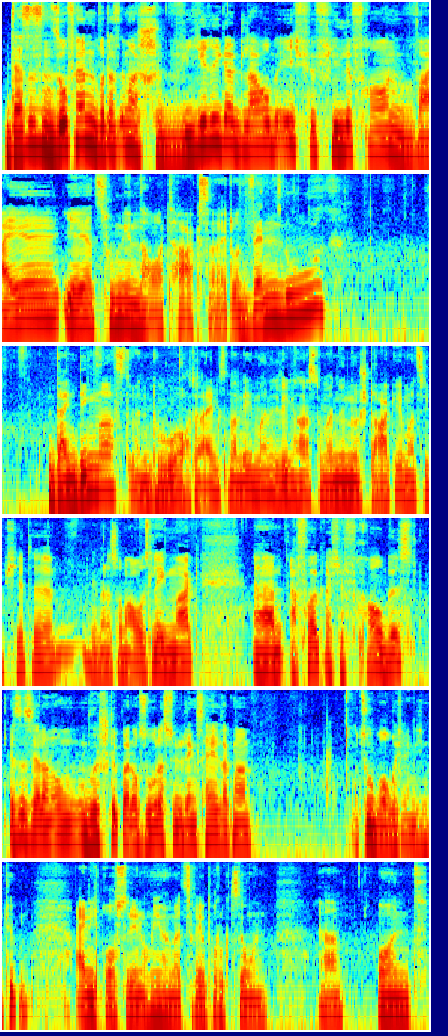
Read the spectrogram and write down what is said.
das ist insofern, wird das immer schwieriger, glaube ich, für viele Frauen, weil ihr ja zunehmender autark seid. Und wenn du dein Ding machst, wenn du auch dein eigenes Unternehmen meinetwegen hast und wenn du eine starke, emanzipierte, wie man das auch mal auslegen mag, ähm, erfolgreiche Frau bist, ist es ja dann irgendwo ein Stück weit auch so, dass du dir denkst, hey, sag mal, wozu brauche ich eigentlich einen Typen? Eigentlich brauchst du den noch nicht mal mehr zur Reproduktion. Ja? Und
